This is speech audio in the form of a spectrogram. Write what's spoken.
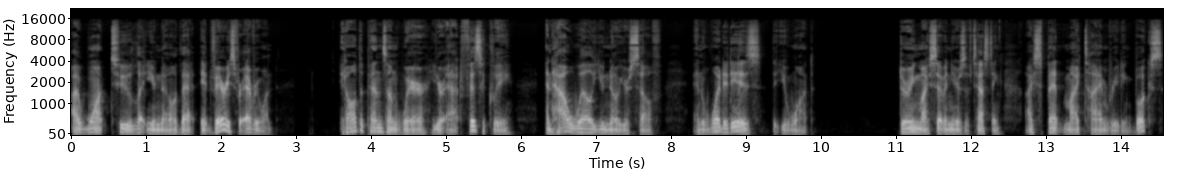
I want to let you know that it varies for everyone. It all depends on where you're at physically and how well you know yourself and what it is that you want. During my seven years of testing, I spent my time reading books,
